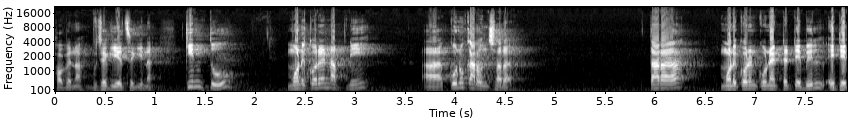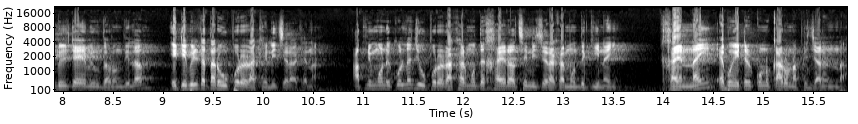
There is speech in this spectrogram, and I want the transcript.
হবে না। বুঝে গিয়েছে কিনা? কিন্তু মনে করেন আপনি কোনো কারণ ছাড়া তারা মনে করেন কোন একটা টেবিল, এই টেবিলটাই আমি উদাহরণ দিলাম। এই টেবিলটা তারা উপরে রাখে, নিচে রাখে না। আপনি মনে করলেন যে উপরে রাখার মধ্যে খায়ের আছে, নিচে রাখার মধ্যে কি নাই? খায়ের নাই এবং এটার কোনো কারণ আপনি জানেন না।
